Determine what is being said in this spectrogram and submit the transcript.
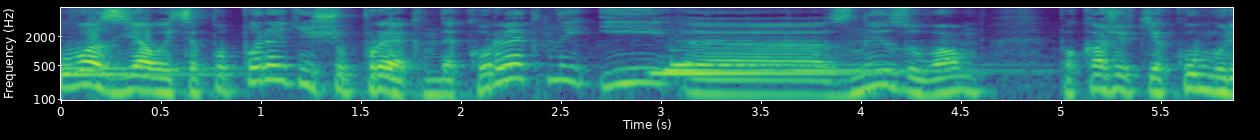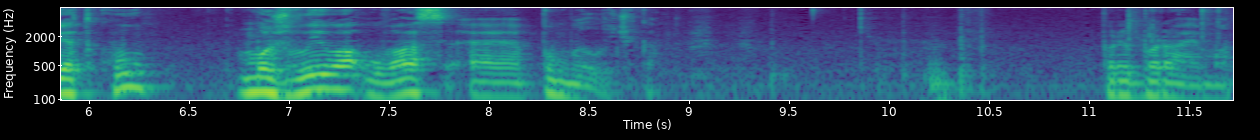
У вас з'явиться попередньо, що проект некоректний, і е, знизу вам покажуть, в якому рядку можлива у вас е, помилочка. Прибираємо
